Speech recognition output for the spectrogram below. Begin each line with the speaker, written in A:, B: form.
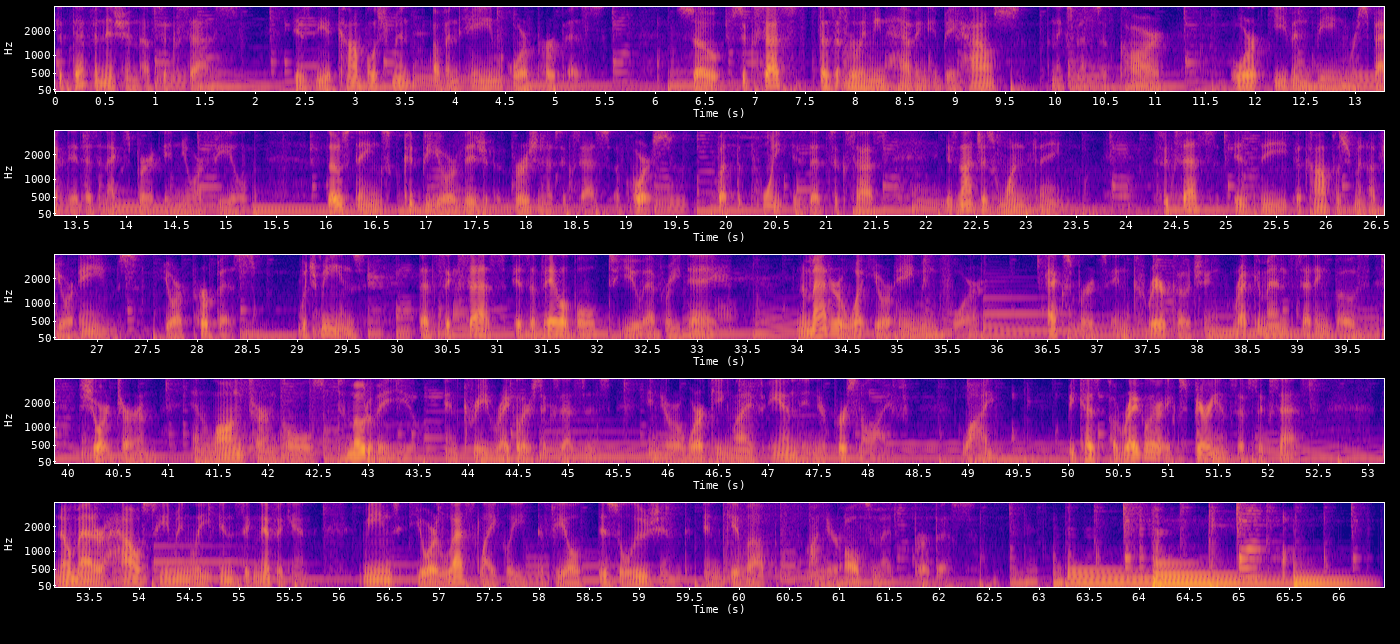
A: The definition of success is the accomplishment of an aim or purpose. So, success doesn't really mean having a big house, an expensive car, or even being respected as an expert in your field. Those things could be your vision, version of success, of course, but the point is that success is not just one thing. Success is the accomplishment of your aims, your purpose, which means that success is available to you every day. No matter what you're aiming for, experts in career coaching recommend setting both short term and long term goals to motivate you and create regular successes in your working life and in your personal life. Why? Because a regular experience of success, no matter how seemingly insignificant, means you're less likely to feel disillusioned and give up on your ultimate purpose.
